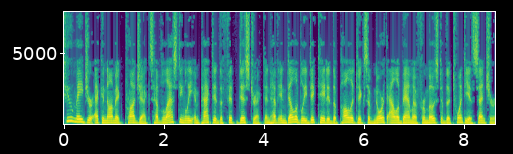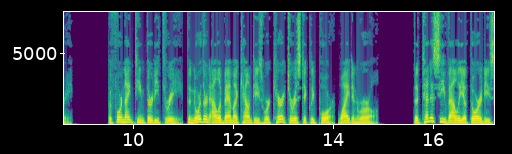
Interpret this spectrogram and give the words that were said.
Two major economic projects have lastingly impacted the 5th District and have indelibly dictated the politics of North Alabama for most of the 20th century. Before 1933, the northern Alabama counties were characteristically poor, white and rural. The Tennessee Valley Authority's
